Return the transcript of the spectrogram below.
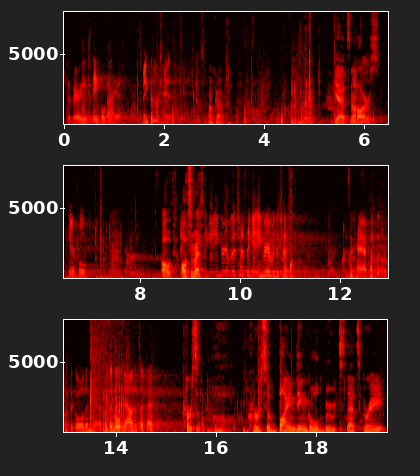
It's a very stable diet. Let's make them a pet. Okay. Yeah, it's not ours. Careful. Oh, They oh, get- Sebastian. They get angry over the chest. They get angry over the chest. It's okay. I put the I put the gold in here. I put the gold down. It's okay. Curse of, curse of binding gold boots. That's great.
